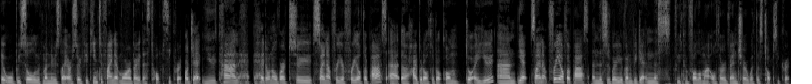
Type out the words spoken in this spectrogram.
It will be solely with my newsletter. So if you're keen to find out more about this top secret project, you can h- head on over to sign up for your free author pass at uh, hybridauthor.com.au and yep, sign up free author pass. And this is where you're going to be getting this. If you can follow my author adventure with this top secret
